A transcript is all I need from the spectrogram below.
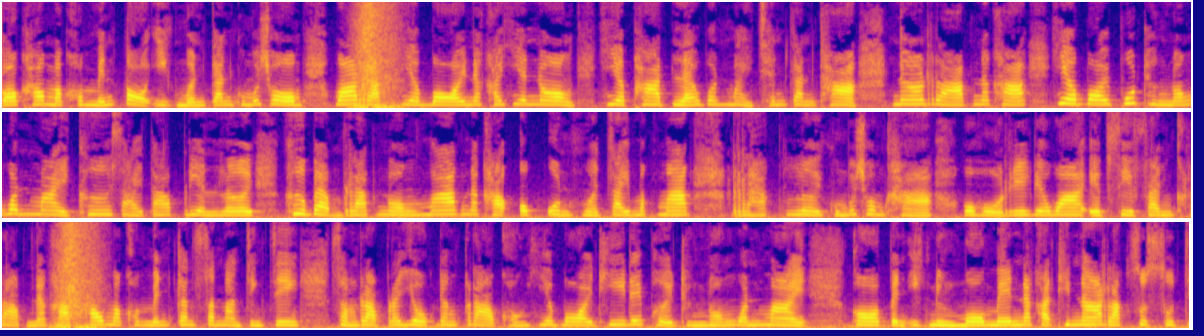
ก็เข้ามาคอมเมนต์ต่ออีกเหมือนกันคุณผู้ชม ว่ารักเฮียบอยนะคะเฮียนองเฮียพัดและวันใหม่เช่นกันค่ะ น่ารักนะคะเฮียบอยพูดถึงน้องวันใหม่ คือสายตาเปลี่ยนเลย คือแบบรักน้องมากนะคะ อบอุ่นหัวใจมากๆ รักเลยคุณผู้ชมคะโอ้โห เรียกได้ว่า FC แฟนคลับนะคะ เข้ามาคอมเมนต์กันสนั่นจริง ๆสำหรับประโยคดังกล่าวของเฮียบอยที่ได้เผยถึงน้องวันใหม่ ก็เป็นอีกหนึ่งโมเมนต์นะคะ ที่น่ารักสุดๆ จ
